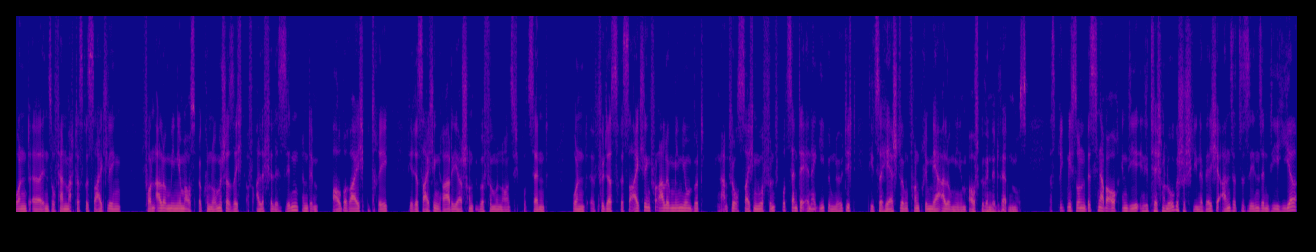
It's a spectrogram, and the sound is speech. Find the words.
und äh, insofern macht das Recycling von Aluminium aus ökonomischer Sicht auf alle Fälle Sinn und im Baubereich beträgt die Recyclingrate ja schon über 95 Prozent. Und äh, für das Recycling von Aluminium wird in Anführungszeichen nur 5 Prozent der Energie benötigt, die zur Herstellung von Primäraluminium aufgewendet werden muss. Das bringt mich so ein bisschen aber auch in die, in die technologische Schiene. Welche Ansätze sehen Sie die hier,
